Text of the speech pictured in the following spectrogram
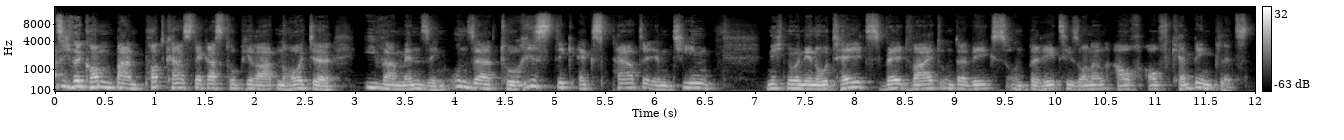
Herzlich willkommen beim Podcast der Gastropiraten. Heute Iva Mensing, unser Touristikexperte im Team. Nicht nur in den Hotels weltweit unterwegs und berät sie, sondern auch auf Campingplätzen.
